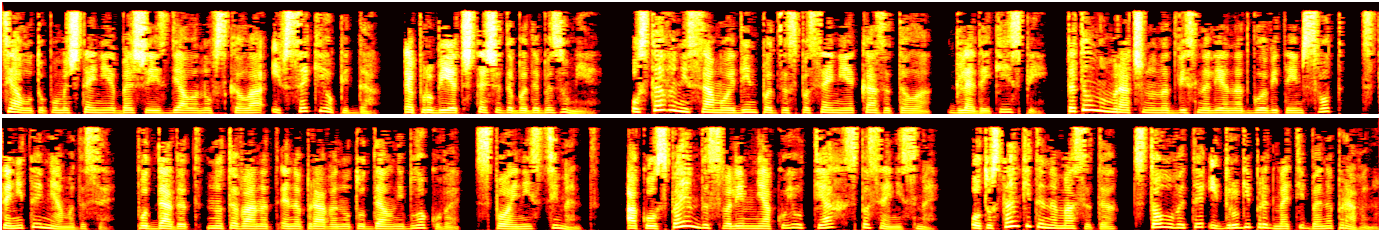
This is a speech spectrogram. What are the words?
цялото помещение беше издялано в скала и всеки опит да е пробият щеше да бъде безумие. Остава ни само един път за спасение, каза Тала, гледайки и спи. Тътълно мрачно надвисналия над главите им свод, стените няма да се поддадат, но таванът е направен от отделни блокове, споени с цимент. Ако успеем да свалим някой от тях, спасени сме. От останките на масата, столовете и други предмети бе направено.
